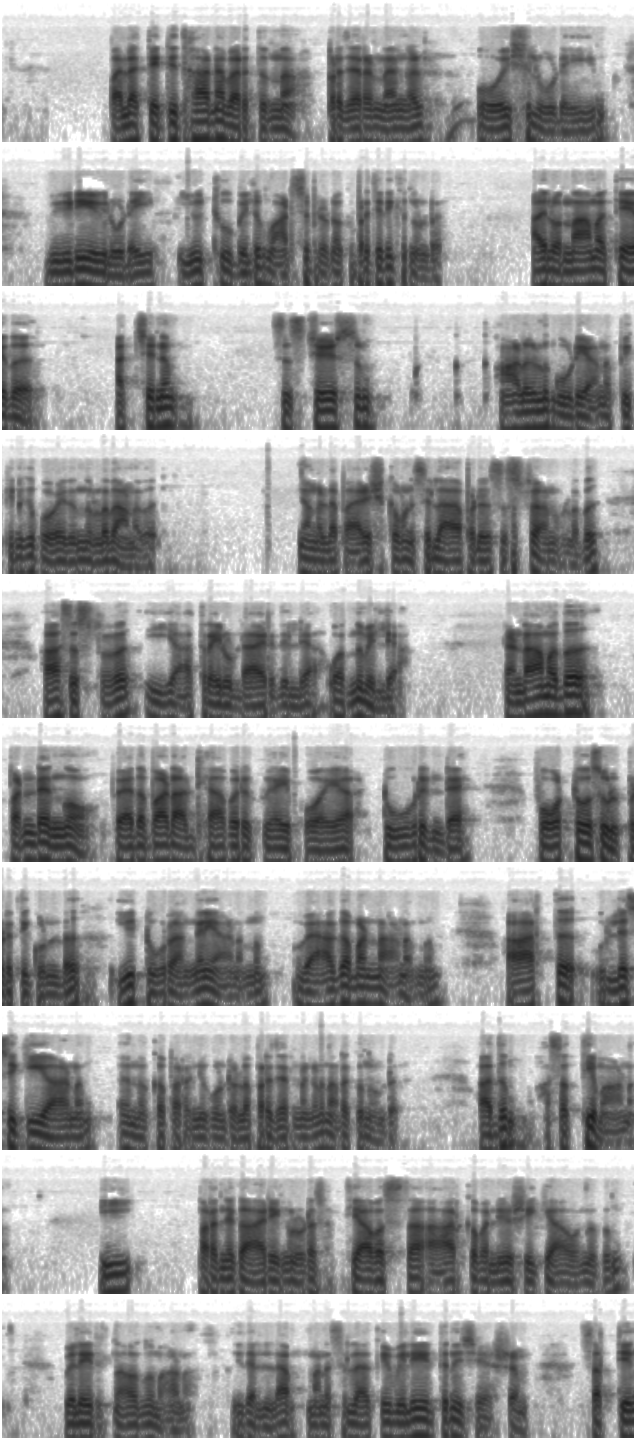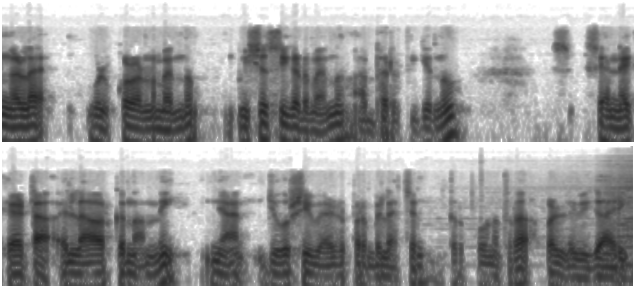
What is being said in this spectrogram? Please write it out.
പല തെറ്റിദ്ധാരണ വരുത്തുന്ന പ്രചരണങ്ങൾ വോയിസിലൂടെയും വീഡിയോയിലൂടെയും യൂട്യൂബിലും വാട്സപ്പിലും ഒക്കെ പ്രചരിക്കുന്നുണ്ട്. അതിലൊന്നാമത്തേത് അച്ഛനും സിസ്റ്റേഴ്സും ആളുകളും കൂടിയാണ് പിക്നിക്ക് പോയതെന്നുള്ളതാണത്. ഞങ്ങളുടെ പാരിഷ് കൗൺസിൽ ആകപ്പെട്ട ഒരു സിസ്റ്ററാണുള്ളത് ആ സിസ്റ്റർ ഈ യാത്രയിൽ ഉണ്ടായിരുന്നില്ല ഒന്നുമില്ല. രണ്ടാമത് പണ്ടെങ്ങോ വേദപാഠ അധ്യാപകർക്കായി പോയ ടൂറിന്റെ ഫോട്ടോസ് ഉൾപ്പെടുത്തിക്കൊണ്ട് ഈ ടൂർ അങ്ങനെയാണെന്നും വാഗമണ്ണാണെന്നും ആർത്ത് ഉല്ലസിക്കുകയാണ് എന്നൊക്കെ പറഞ്ഞുകൊണ്ടുള്ള പ്രചരണങ്ങൾ നടക്കുന്നുണ്ട്. അതും അസത്യമാണ്. ഈ പറഞ്ഞ കാര്യങ്ങളുടെ സത്യാവസ്ഥ ആർക്കും അന്വേഷിക്കാവുന്നതും വിലയിരുത്താവുന്നതുമാണ്. ഇതെല്ലാം മനസ്സിലാക്കി വിലയിരുത്തിന് ശേഷം സത്യങ്ങളെ ഉൾക്കൊള്ളണമെന്നും വിശ്വസിക്കണമെന്നും അഭ്യർത്ഥിക്കുന്നു. എന്നെ കേട്ട എല്ലാവർക്കും നന്ദി. ഞാൻ ജോഷി വേഴപ്പറമ്പിലച്ചൻ തൃപ്പൂണിത്തുറ പള്ളി വികാരി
